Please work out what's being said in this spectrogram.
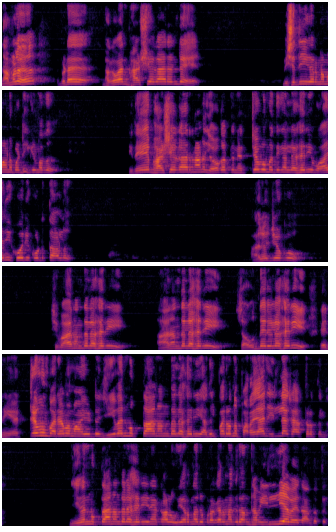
നമ്മൾ ഇവിടെ ഭഗവാൻ ഭാഷ്യകാരന്റെ വിശദീകരണമാണ് പഠിക്കുന്നത്. ഇതേ ഭാഷ്യകാരനാണ് ലോകത്തിന് ഏറ്റവും അധികം ലഹരി വാരിക്കോരി കൊടുത്ത ആൾ. ആലോചിച്ച് നോക്കൂ. ശിവാനന്ദ ലഹരി ആനന്ദലഹരി സൗന്ദര്യലഹരി ഇനി ഏറ്റവും പരമമായിട്ട് ജീവൻ മുക്താനന്ദ ലഹരി അതിൽ പരമൊന്നും പറയാനില്ല ശാസ്ത്രത്തിന്. ജീവൻ മുക്താനന്ദ ലഹരിനേക്കാൾ ഉയർന്നൊരു പ്രകരണ ഗ്രന്ഥം ഇല്ല വേദാന്തത്തിൽ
